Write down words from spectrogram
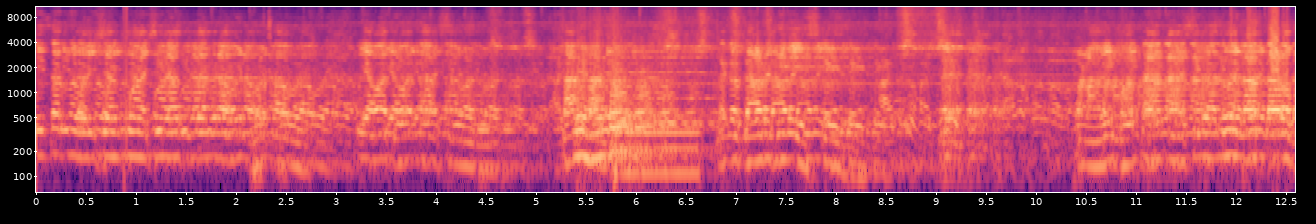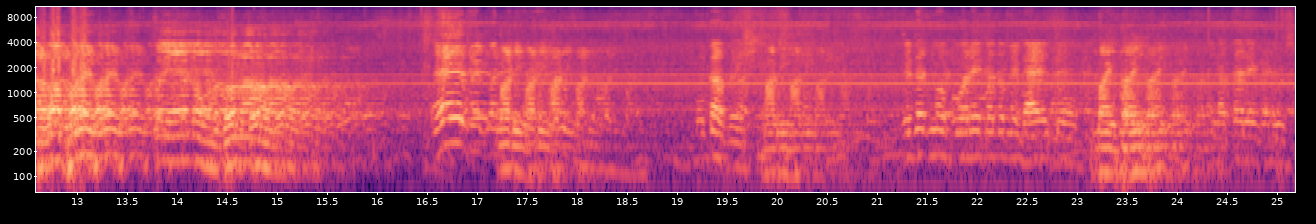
ઈતરના વૈશાખમાં આશીર્વાદ ઉજાગરા હોય ને ફરતા હોય એ આવા દેવાના આશીર્વાદ તારે હાથો નકર દાડો જીવે પણ આવી માતાના આશીર્વાદ હોય રાત દાડો ભરવા ફરે તો એનો વાંધો ના આવે. મુકાભાઈ. જગતમાં કોરે કે તમે ગાયો તો ભાઈ ભાઈ ભાઈ અત્યારે ગાયું છે.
